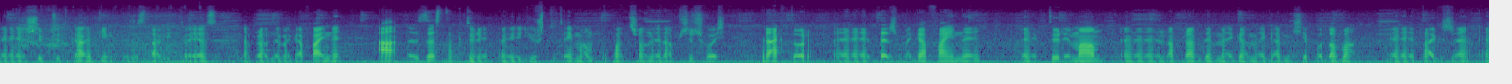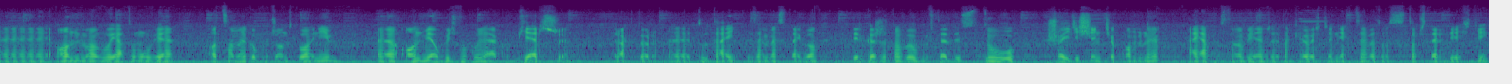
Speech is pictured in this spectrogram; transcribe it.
E, szybciutko, ale piękny zestawik to jest. Naprawdę mega fajny. A zestaw, który e, już tutaj mam upatrzony na przyszłość. Traktor e, też mega fajny, e, który mam. E, naprawdę mega, mega mi się podoba. E, także e, on bo ja tu mówię od samego początku o nim. E, on miał być w ogóle jako pierwszy traktor e, tutaj zamiast tego. Tylko, że to byłby wtedy 160-konny, a ja postanowiłem, że takiego jeszcze nie chcę, wezmę 140,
